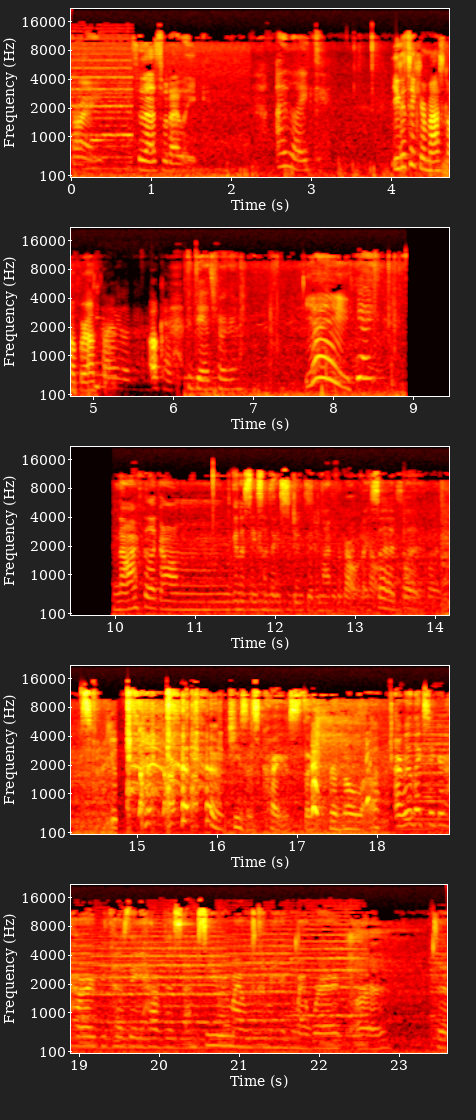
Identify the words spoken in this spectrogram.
trying. So that's what I like. I like You can take your mask off. We're outside. Okay. the dance program. Yay! Yay! Now I feel like I'm gonna say something stupid and I forgot what I said, but it's fine. Jesus Christ, the granola. I really like Sacred Heart because they have this MC room. I always come in here to do my work or to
